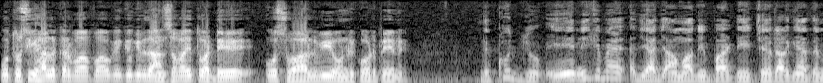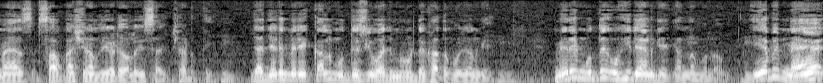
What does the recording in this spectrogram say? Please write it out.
ਉਹ ਤੁਸੀਂ ਹੱਲ ਕਰਵਾ ਪਾਓਗੇ? ਕਿਉਂਕਿ ਵਿਧਾਨ ਸਭਾ 'ਚ ਤੁਹਾਡੇ ਉਹ ਸਵਾਲ ਵੀ ਔਨ ਰਿਕਾਰਡ ਪਏ ਨੇ। ਦੇਖੋ ਜੋ ਇਹ ਨਹੀਂ ਕਿ ਮੈਂ ਜੇ ਅੱਜ ਆਮ ਆਦਮੀ ਪਾਰਟੀ ਚ ਰਲ ਗਿਆ ਤੇ ਮੈਂ ਸਭ ਕਾਂਸ਼ੀਰਾਮ ਦੀ ਆਈਡੀਓਲੋਜੀ ਛੱਡਤੀ। ਜਾਂ ਜਿਹੜੇ ਮੇਰੇ ਕੱਲ ਮੁੱਦੇ ਸੀ ਉਹ ਅੱਜ ਮੁੱਦੇ ਖਤਮ ਹੋ ਜਾਣਗੇ। ਮੇਰੇ ਮੁੱਦੇ ਉਹੀ ਰਹਿਣਗੇ ਕਹਿੰਦਾ ਮਤਲਬ। ਇਹ ਵੀ ਮੈਂ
